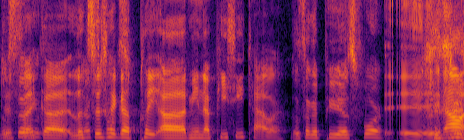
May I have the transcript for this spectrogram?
just like like, a it looks just like a play uh, I mean a PC tower Looks like a PS4. Now-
